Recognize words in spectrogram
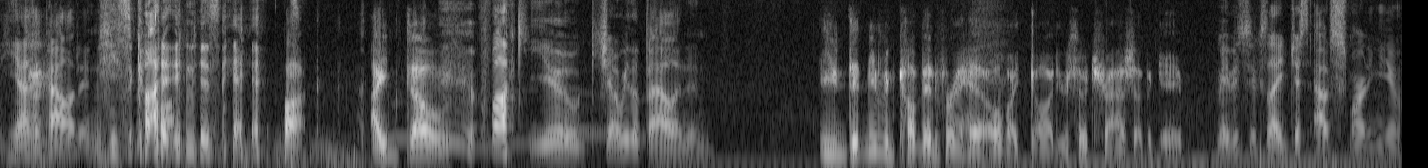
He has a paladin. He's got it in his hand. Fuck. I don't. Fuck you. Show me the paladin. You didn't even come in for a hit. Oh my god, you're so trash at the game. Maybe it's because I just outsmarting you.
